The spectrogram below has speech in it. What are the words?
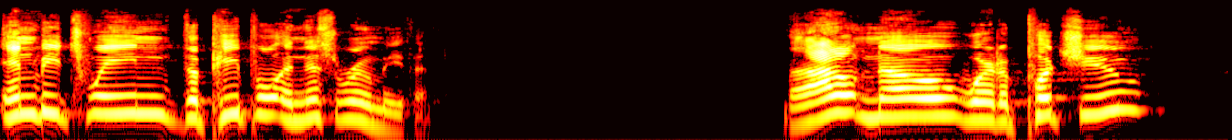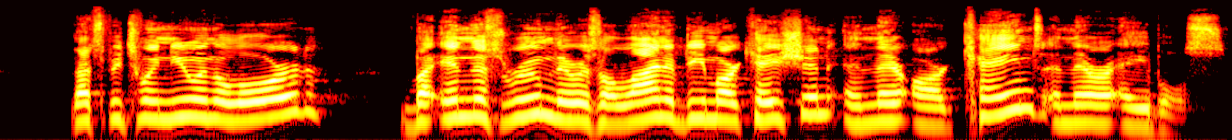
in between the people in this room, even. I don't know where to put you. That's between you and the Lord. But in this room, there is a line of demarcation, and there are Cain's and there are Abel's.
